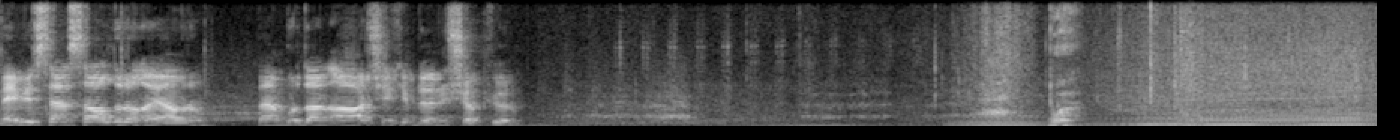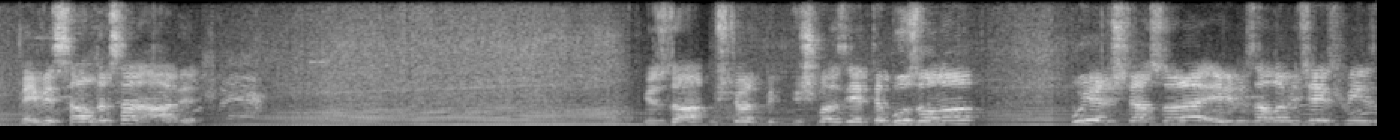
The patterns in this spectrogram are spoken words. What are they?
Nevil sen saldır ona yavrum. Ben buradan ağır çekim dönüş yapıyorum. Bu. Nevil saldırsana abi. %64 bitmiş vaziyette. Bu zonu bu yarıştan sonra elimize alabilecek miyiz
